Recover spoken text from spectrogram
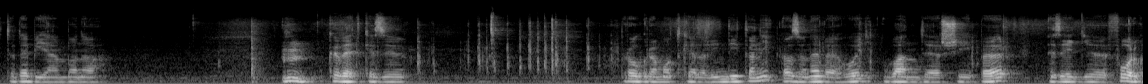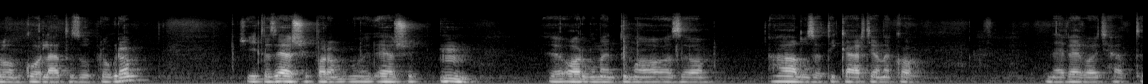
itt a Debianban a következő programot kell elindítani. Az a neve, hogy Wonder Shaper. Ez egy forgalomkorlátozó program és itt az első, param, első argumentuma az a hálózati kártyának a neve, vagy hát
